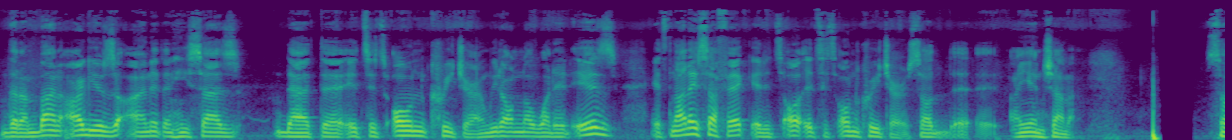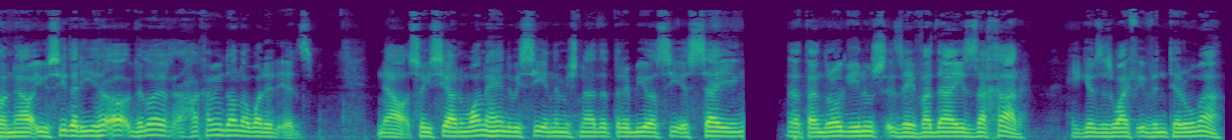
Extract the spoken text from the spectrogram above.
The Ramban argues on it and he says that uh, it's its own creature and we don't know what it is. It's not a safek. It's all it's its own creature. So uh, shama. So now you see that he uh, Hakamim don't know what it is. Now, so you see, on one hand, we see in the Mishnah that Rabbi Yossi is saying that Androginus is a Vadai Zachar. He gives his wife even Teruma.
